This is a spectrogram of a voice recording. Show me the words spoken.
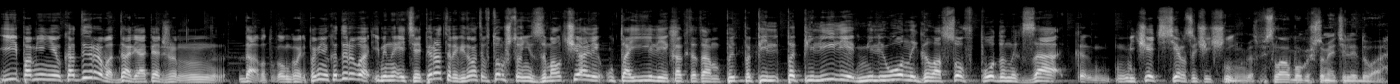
И по мнению Кадырова, далее, опять же, да, вот он говорит, по мнению Кадырова, именно эти операторы виноваты в том, что они замолчали, утаили, как-то там попилили миллионы голосов, поданных за мечеть сердца Чечни. Господи, слава богу, что у меня Теле2. А,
